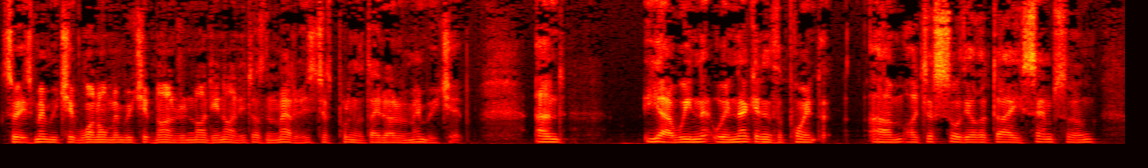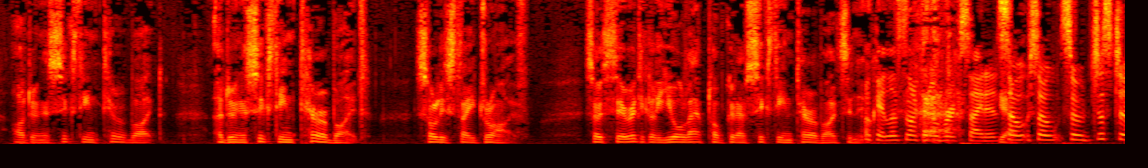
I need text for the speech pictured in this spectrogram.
So it's memory chip 1 or memory chip 999. It doesn't matter. It's just pulling the data out of a memory chip. And yeah, we na- we're now getting to the point. Um, I just saw the other day Samsung are doing a 16 terabyte, are doing a 16 terabyte solid state drive. So theoretically, your laptop could have 16 terabytes in it. Okay, let's not get overexcited. Yeah. So, so, so, just to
